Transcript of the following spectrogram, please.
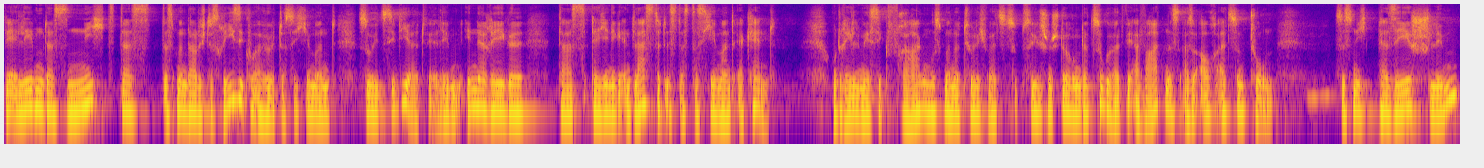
Wir erleben das nicht, dass, dass man dadurch das Risiko erhöht, dass sich jemand suizidiert. Wir erleben in der Regel, dass derjenige entlastet ist, dass das jemand erkennt. Und regelmäßig fragen muss man natürlich, weil es zu psychischen Störungen dazugehört. Wir erwarten es also auch als Symptom. Es ist nicht per se schlimm,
